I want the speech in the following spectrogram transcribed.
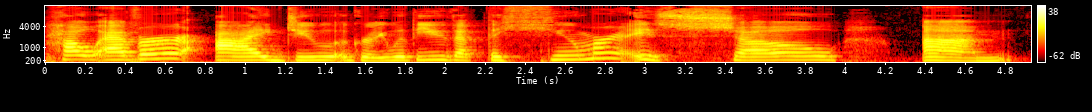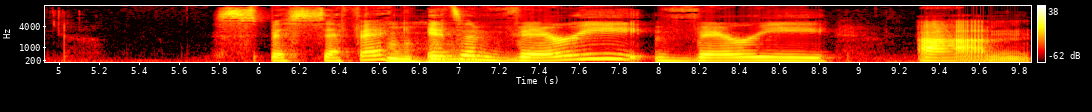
However, I do agree with you that the humor is so um specific. Mm-hmm. It's a very very um,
